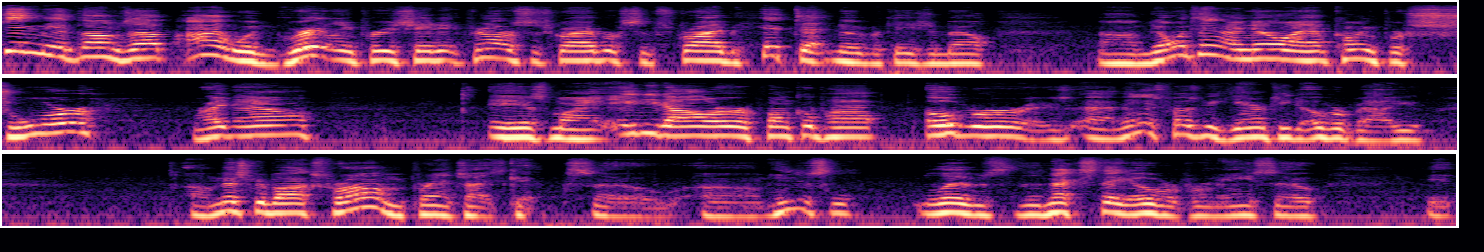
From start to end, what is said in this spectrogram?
give me a thumbs up. I would greatly appreciate it. If you're not a subscriber, subscribe, hit that notification bell. Um, the only thing I know I have coming for sure right now is my $80 Funko Pop over, I think it's supposed to be guaranteed overvalue uh, mystery box from Franchise Kick. So um, he just lives the next day over for me, so it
